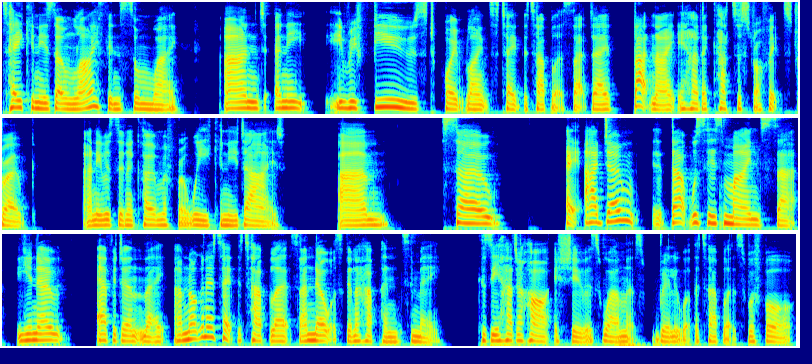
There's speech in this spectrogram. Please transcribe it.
taking his own life in some way. And and he, he refused point blank to take the tablets that day. That night he had a catastrophic stroke and he was in a coma for a week and he died. Um so I, I don't that was his mindset, you know, evidently. I'm not going to take the tablets. I know what's going to happen to me because he had a heart issue as well. And that's really what the tablets were for.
